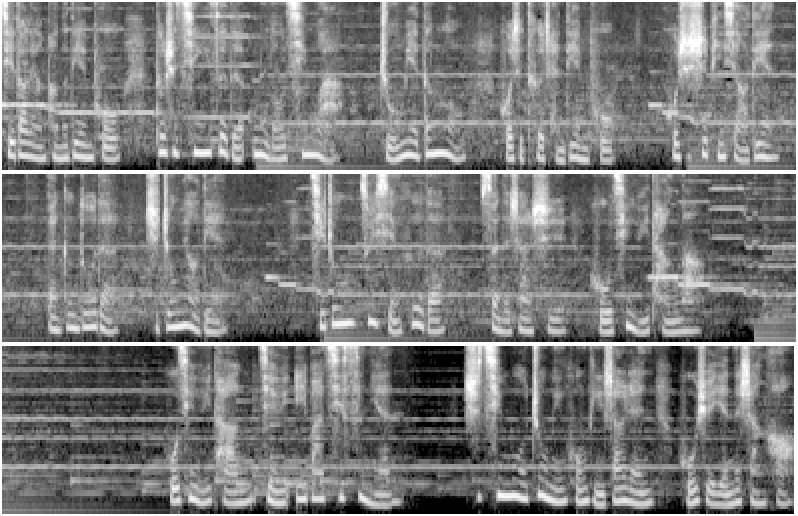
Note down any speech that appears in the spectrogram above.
街道两旁的店铺都是清一色的木楼青瓦、竹篾灯笼，或是特产店铺，或是饰品小店，但更多的是中药店。其中最显赫的，算得上是。胡庆余堂了。胡庆余堂建于一八七四年，是清末著名红顶商人胡雪岩的商号，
